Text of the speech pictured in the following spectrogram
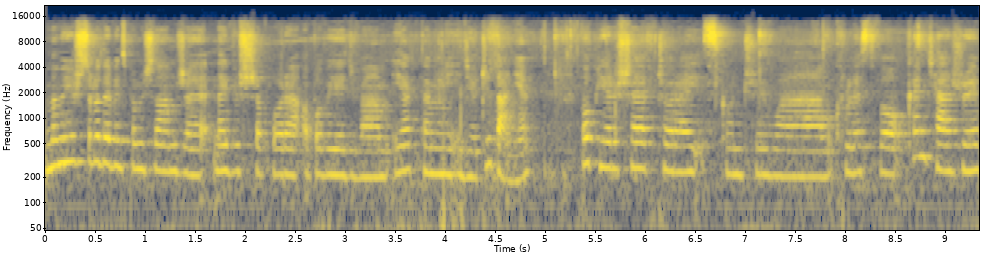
Mamy już środę, więc pomyślałam, że najwyższa pora opowiedzieć Wam, jak tam mi idzie czytanie. Po pierwsze, wczoraj skończyłam Królestwo Kanciarzy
